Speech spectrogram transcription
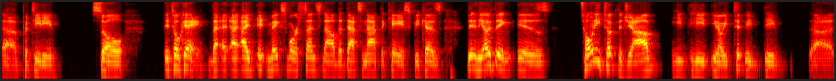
uh, Petitti. So it's okay. That I, I, it makes more sense now that that's not the case because the, the other thing is Tony took the job. He he you know he tipped he, he uh,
